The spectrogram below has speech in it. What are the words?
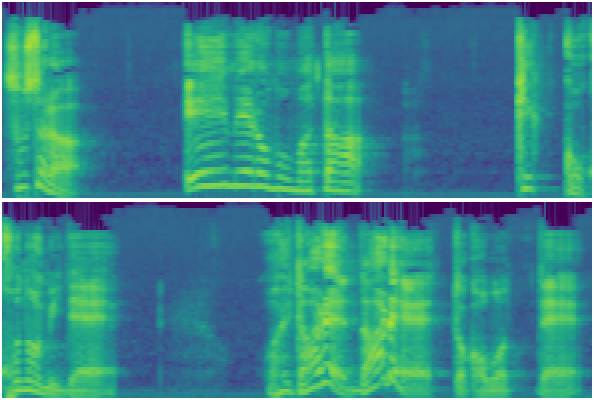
そしたら、A メロもまた、結構好みで、おい、誰誰？とか思って、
